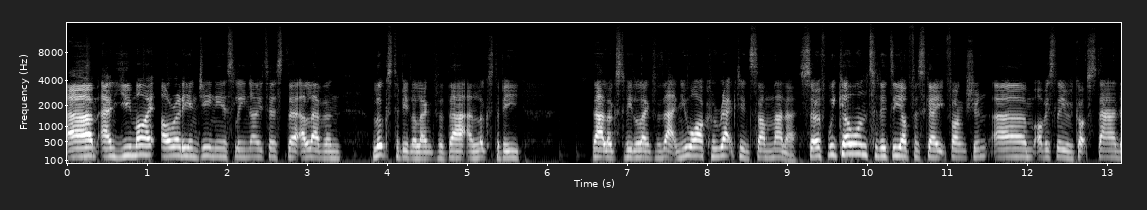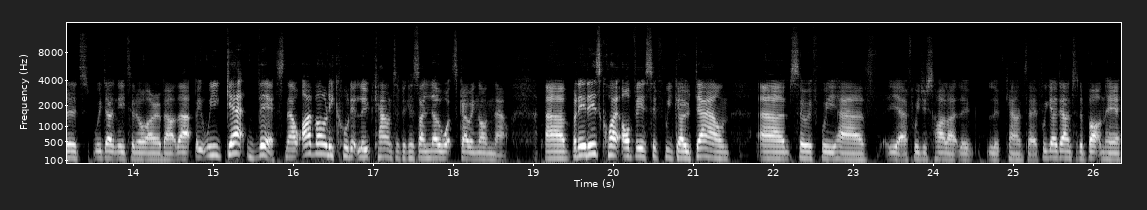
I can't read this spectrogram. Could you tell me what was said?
Um, and you might already ingeniously notice that 11 looks to be the length of that and looks to be that looks to be the length of that. And you are correct in some manner. So if we go on to the deobfuscate function um, obviously we've got standards we don't need to worry about that. But we get this. Now I've already called it loop counter because I know what's going on now. Uh, but it is quite obvious if we go down um, so if we have, yeah, if we just highlight loop, loop counter, if we go down to the bottom here,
